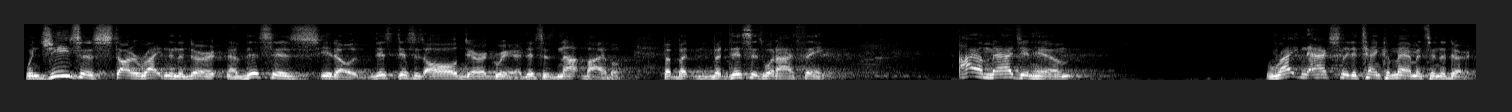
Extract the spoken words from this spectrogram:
when Jesus started writing in the dirt, now this is, you know, this, this is all Derek Grier. This is not Bible. But, but, but this is what I think. I imagine him writing actually the Ten Commandments in the dirt.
